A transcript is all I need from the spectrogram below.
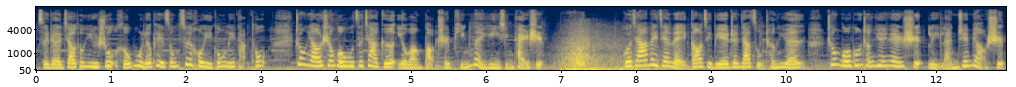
随着交通运输和物流配送最后一公里打通，重要生活物资价格有望保持平稳运行态势。国家卫健委高级别专家组成员、中国工程院院士李兰娟表示，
